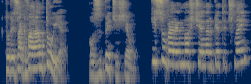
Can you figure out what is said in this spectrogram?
który zagwarantuje pozbycie się i suwerenności energetycznej,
